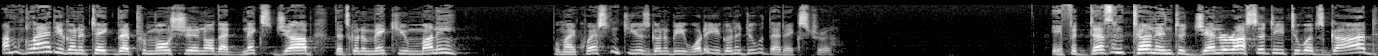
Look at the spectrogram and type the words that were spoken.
I'm glad you're going to take that promotion or that next job that's going to make you money. But my question to you is going to be what are you going to do with that extra? If it doesn't turn into generosity towards God,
